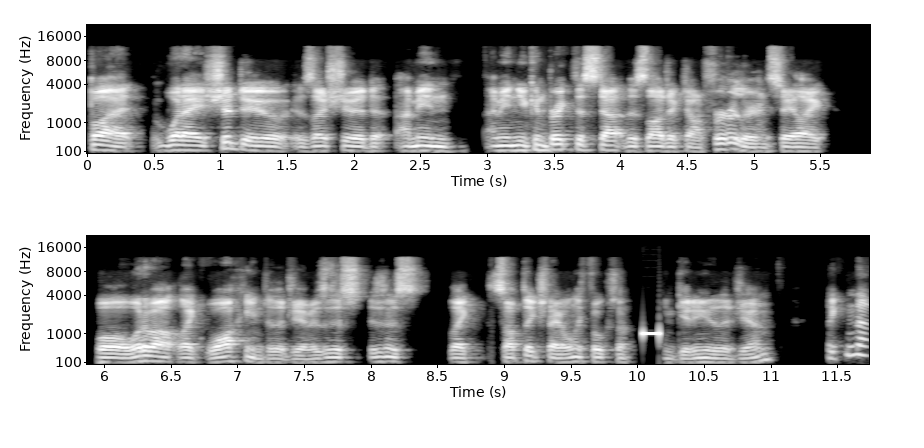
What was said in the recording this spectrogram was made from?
but what I should do is I should, I mean, I mean, you can break this down, this logic down further and say like, well, what about like walking to the gym? Is this is this like something? Should I only focus on getting to the gym? Like, no,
